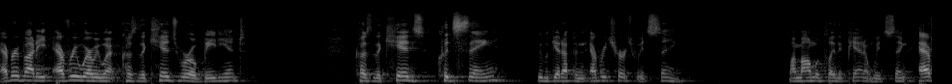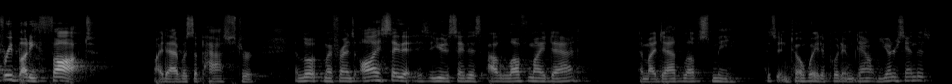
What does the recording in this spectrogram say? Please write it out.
Everybody, everywhere we went, because the kids were obedient, because the kids could sing, we would get up in every church, we'd sing. My mom would play the piano, we'd sing. Everybody thought my dad was a pastor. And look, my friends, all I say that is to you to say this I love my dad, and my dad loves me. There's no way to put him down. Do you understand this?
